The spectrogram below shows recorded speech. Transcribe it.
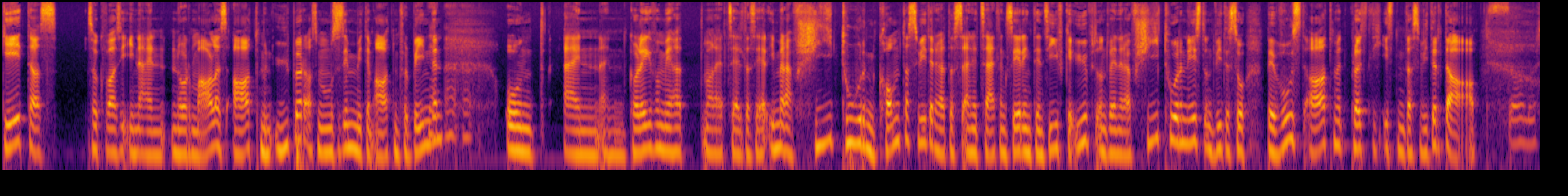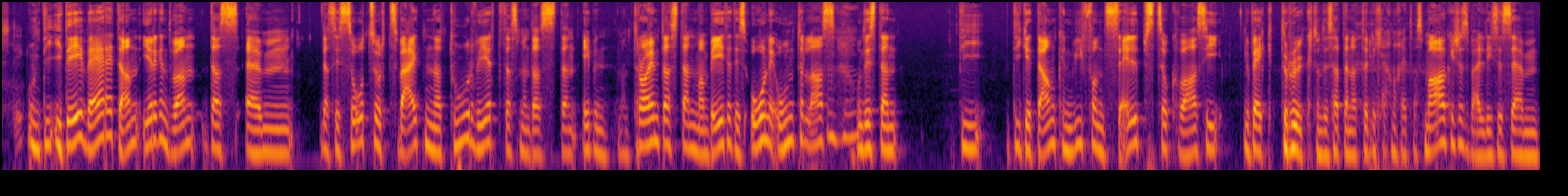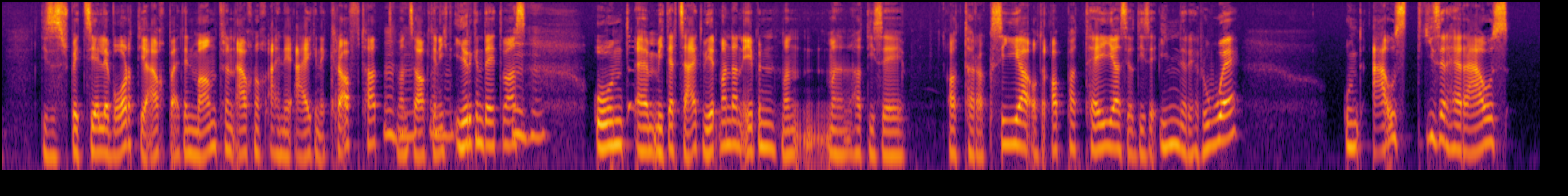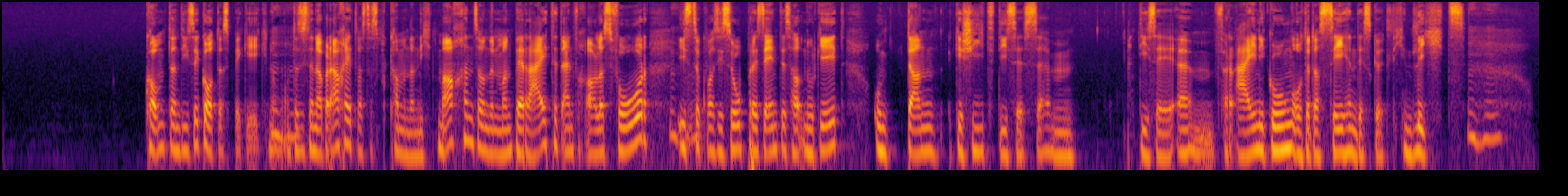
geht das so quasi in ein normales Atmen über. Also man muss es immer mit dem Atem verbinden. Ja, äh, äh. Und ein, ein Kollege von mir hat mal erzählt, dass er immer auf Skitouren kommt das wieder. Er hat das eine Zeit lang sehr intensiv geübt und wenn er auf Skitouren ist und wieder so bewusst atmet, plötzlich ist dann das wieder da. So lustig. Und die Idee wäre dann irgendwann, dass ähm, dass es so zur zweiten Natur wird, dass man das dann eben, man träumt das dann, man betet es ohne Unterlass mhm. und es dann die, die Gedanken wie von selbst so quasi wegdrückt. Und es hat dann natürlich auch noch etwas Magisches, weil dieses, ähm, dieses spezielle Wort ja auch bei den Mantren auch noch eine eigene Kraft hat. Mhm, man sagt ja nicht mhm. irgendetwas. Mhm. Und ähm, mit der Zeit wird man dann eben, man, man hat diese Ataraxia oder Apatheia, also diese innere Ruhe. Und aus dieser heraus kommt dann diese Gottesbegegnung. Mhm. Und das ist dann aber auch etwas, das kann man dann nicht machen, sondern man bereitet einfach alles vor, mhm. ist so quasi so präsent, es halt nur geht und dann geschieht dieses, ähm, diese ähm, Vereinigung oder das Sehen des göttlichen Lichts. Mhm.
